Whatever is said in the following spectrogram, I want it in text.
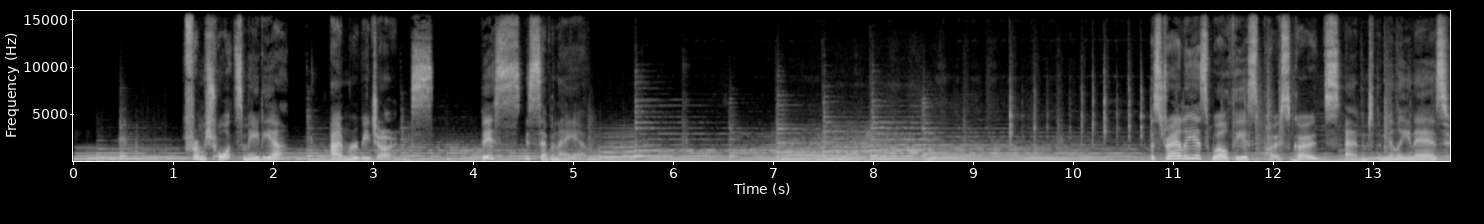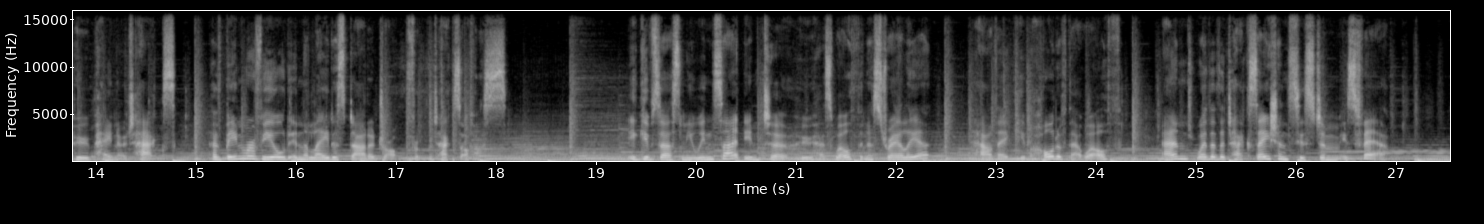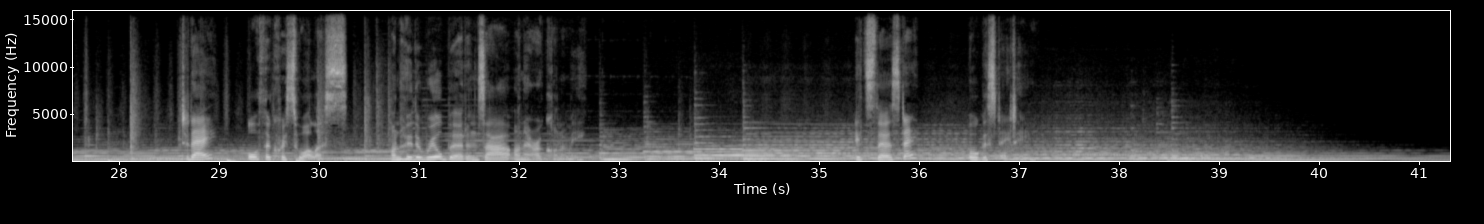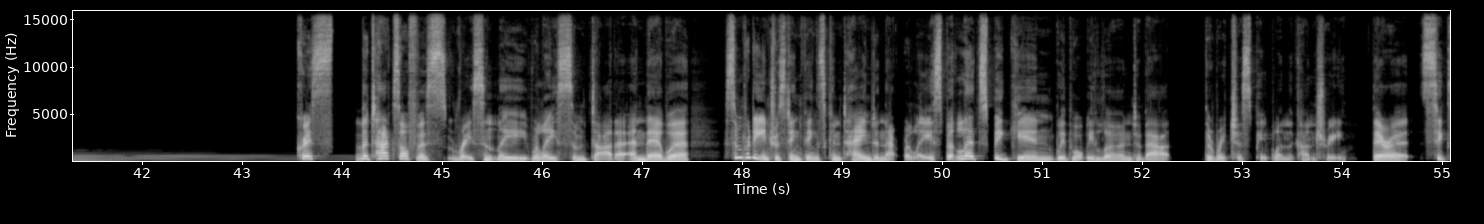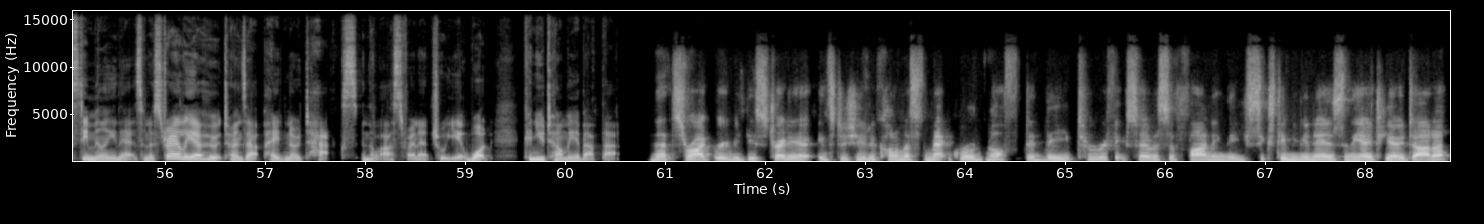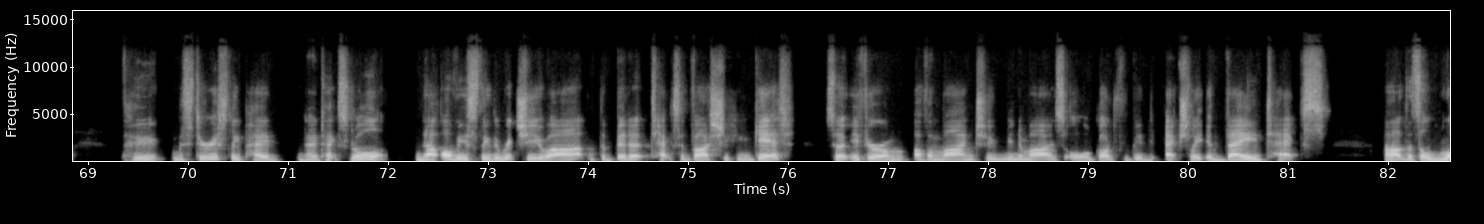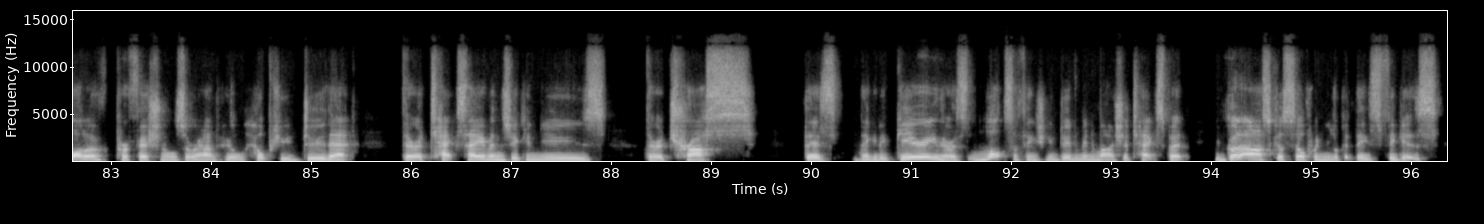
From Schwartz Media, I'm Ruby Jones. This is 7am. Australia's wealthiest postcodes and the millionaires who pay no tax have been revealed in the latest data drop from the Tax Office. It gives us new insight into who has wealth in Australia, how they keep a hold of that wealth, and whether the taxation system is fair. Today, author Chris Wallace on who the real burdens are on our economy. It's Thursday, August 18. Chris, the tax office recently released some data, and there were some pretty interesting things contained in that release. But let's begin with what we learned about the richest people in the country. There are 60 millionaires in Australia who it turns out paid no tax in the last financial year. What can you tell me about that? That's right, Ruby. The Australia Institute economist Matt Grudnoff did the terrific service of finding the 60 millionaires in the ATO data who mysteriously paid no tax at all. Now, obviously, the richer you are, the better tax advice you can get. So, if you're of a mind to minimize or, God forbid, actually evade tax, uh, there's a lot of professionals around who'll help you do that. There are tax havens you can use, there are trusts, there's negative gearing, there's lots of things you can do to minimize your tax. But you've got to ask yourself when you look at these figures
